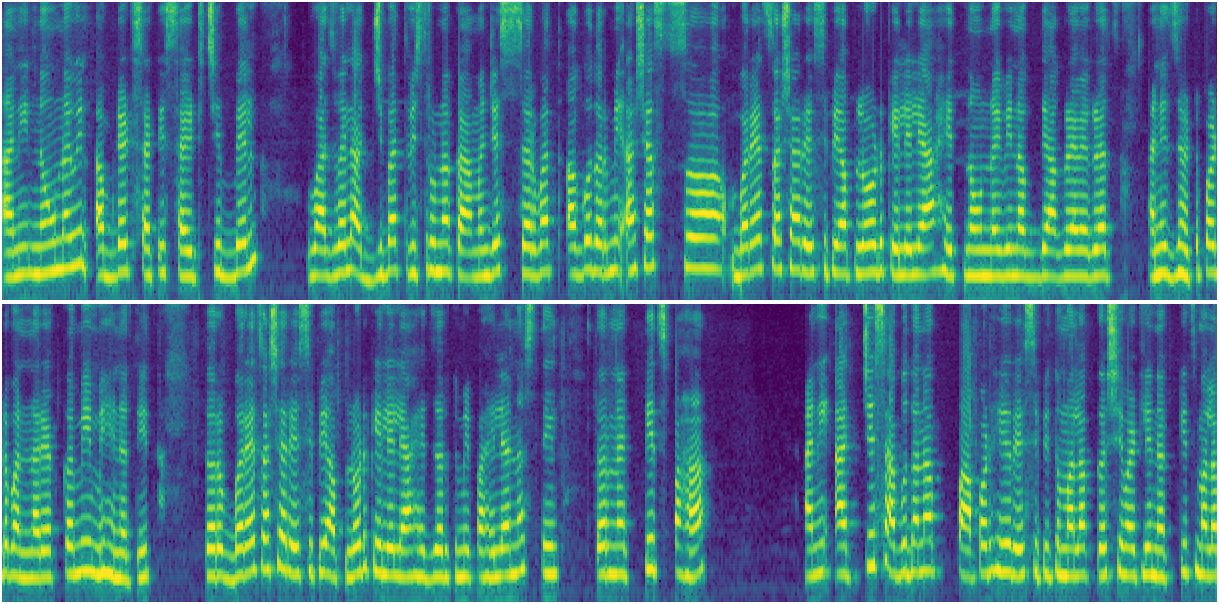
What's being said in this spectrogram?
आणि नवनवीन अपडेटसाठी साईडची बेल वाजवायला अजिबात विसरू नका. म्हणजे सर्वात अगोदर मी अशाच बऱ्याच अशा रेसिपी अपलोड केलेल्या आहेत नवनवीन अगदी आगळ्या वेगळ्याच आणि झटपट बनणाऱ्या कमी मेहनतीत. तर बऱ्याच अशा रेसिपी अपलोड केलेल्या आहेत जर तुम्ही पाहिल्या नसतील तर नक्कीच पहा. आणि आजची साबुदाणा पापड ही रेसिपी तुम्हाला कशी वाटली नक्कीच मला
